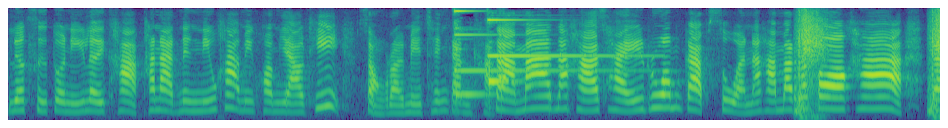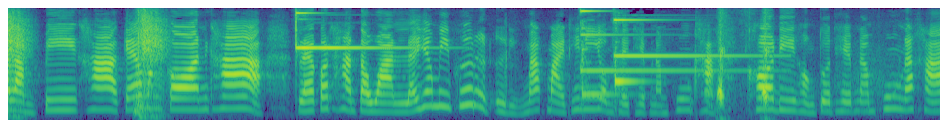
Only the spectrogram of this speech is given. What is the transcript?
เลือกซื้อตัวนี้เลยค่ะ ขนาด 1 นิ้วค่ะ มีความยาวที่ 200 เมตรเช่นกันค่ะ สามารถนะคะใช้ร่วมกับสวนนะคะมะละกอค่ะกระหล่ำปีค่ะ แก้วมังกรค่ะ แล้วก็ทานตะวันและยังมีพืชอื่นๆอีกมากมายที่นิยมใช้เทปน้ำพุ่งค่ะ ข้อดีของตัวเทปน้ำพุ่งนะคะ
